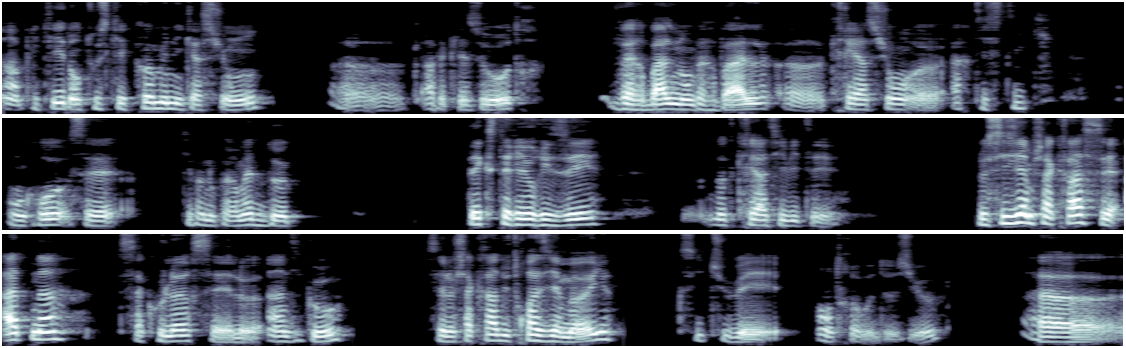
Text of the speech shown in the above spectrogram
impliqué dans tout ce qui est communication euh, avec les autres, verbal, non verbal, euh, création euh, artistique. En gros, c'est qui va nous permettre de d'extérioriser notre créativité. Le sixième chakra, c'est Atna. Sa couleur, c'est le indigo. C'est le chakra du troisième œil, situé entre vos deux yeux. Euh,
